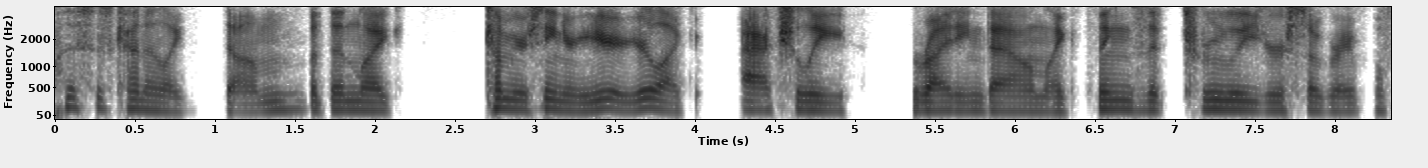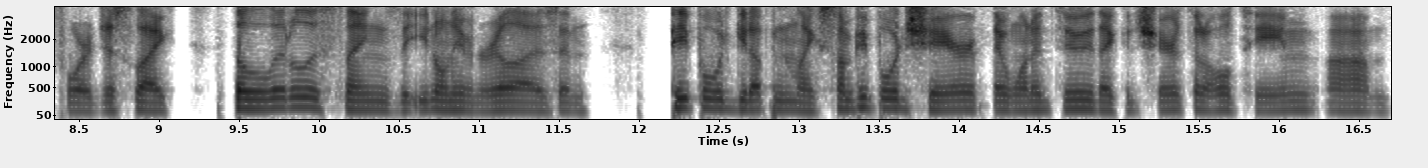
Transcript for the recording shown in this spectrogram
oh, this is kind of like dumb but then like come your senior year you're like actually writing down like things that truly you're so grateful for just like the littlest things that you don't even realize and people would get up and like some people would share if they wanted to they could share it to the whole team um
